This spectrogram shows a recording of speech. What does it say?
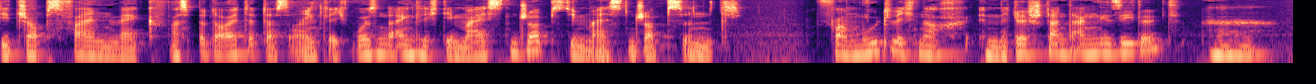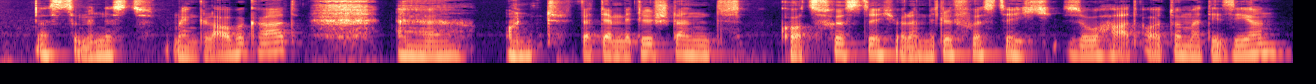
die Jobs fallen weg. Was bedeutet das eigentlich? Wo sind eigentlich die meisten Jobs? Die meisten Jobs sind vermutlich noch im Mittelstand angesiedelt. Äh, das ist zumindest mein Glaube gerade. Äh, und wird der Mittelstand kurzfristig oder mittelfristig so hart automatisieren?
